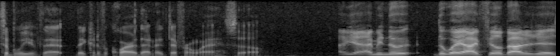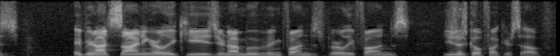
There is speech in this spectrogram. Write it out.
to believe that they could have acquired that in a different way. So Uh, yeah, I mean the the way I feel about it is, if you're not signing early keys, you're not moving funds, early funds, you just go fuck yourself.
